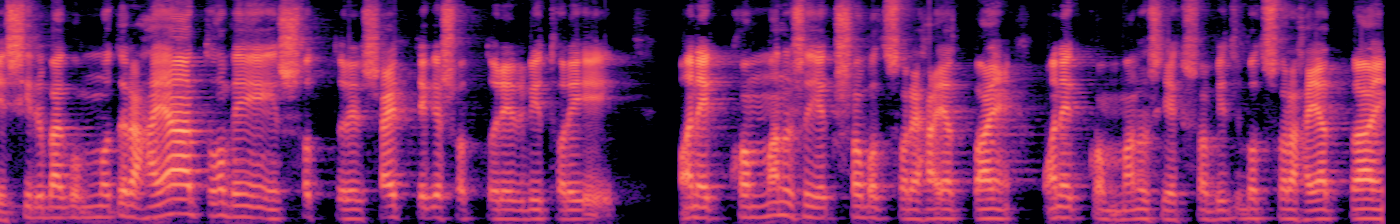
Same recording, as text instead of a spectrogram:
বেশিরভাগ উম্মতের হায়াত হবে সত্তরের ষাট থেকে সত্তরের ভিতরে। অনেক কম মানুষই একশো বৎসরে হায়াত পায়। অনেক কম মানুষ একশো বিশ বৎসর হায়াত পায়।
